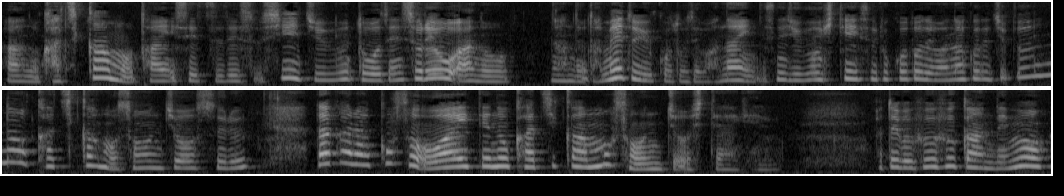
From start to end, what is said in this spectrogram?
あの価値観も大切ですし自分当然それをあのなんだダメということではないんですね。自分を否定することではなくて自分の価値観も尊重する。だからこそお相手の価値観も尊重してあげる。例えば夫婦間でも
